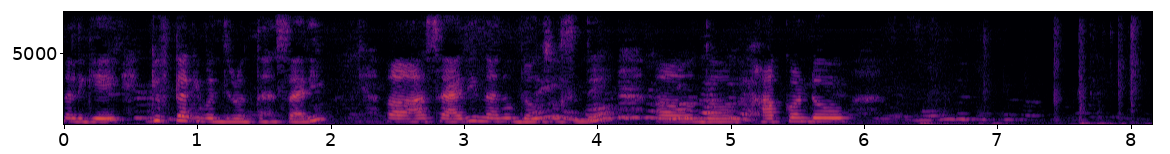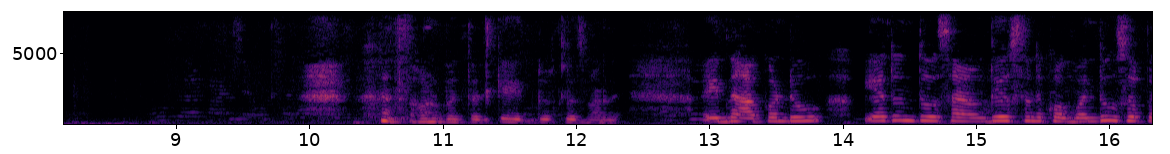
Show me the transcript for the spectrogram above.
ನನಗೆ ಗಿಫ್ಟಾಗಿ ಬಂದಿರುವಂತಹ ಸ್ಯಾರಿ ಆ, ಸ್ಯಾರಿ ನಾನು ಬ್ಲೌಸ್ ಹೊಸಿದ್ದೆ ಒಂದು ಹಾಕ್ಕೊಂಡು ಸೌಂಡ್ ಬಂತು. ಅದಕ್ಕೆ ಡೋರ್ ಕ್ಲೋಸ್ ಮಾಡಿದೆ. ಇದನ್ನ ಹಾಕೊಂಡು, ಯಾವುದೊಂದು ಸ, ದೇವಸ್ಥಾನಕ್ಕೆ ಹೋಗಿ ಬಂದು ಸ್ವಲ್ಪ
